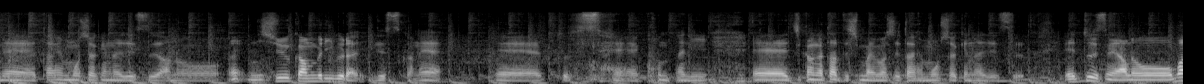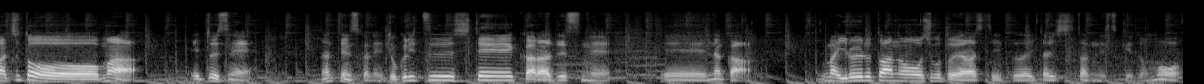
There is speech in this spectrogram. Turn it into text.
ね大変申し訳ないです。あのえ2週間ぶりぐらいですかね。えー、っとですね、こんなに、えー、時間が経ってしまいまして大変申し訳ないです。えっとですね、あのまあちょっとまあえっとですね、なんていうんですかね、独立してからですね、えー、なんかまあいろいろとあのお仕事をやらせていただいたりしてたんですけども、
